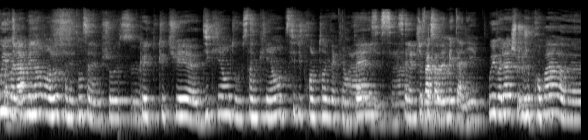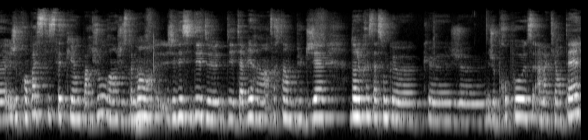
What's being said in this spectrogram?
Oui, quoi, tu voilà, mais l'un dans l'autre, honnêtement, c'est la même chose. Mm. Que, que tu aies euh, 10 clientes ou 5 clientes, si tu prends le temps avec la clientèle, Ouais, c'est la même Tu chose vas parce quand même étaler. Oui, voilà, je, je prends pas, euh, je prends pas 6-7 clientes par jour, hein, justement. J'ai décidé d'établir un certain budget dans les prestations que, que je, je propose à ma clientèle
